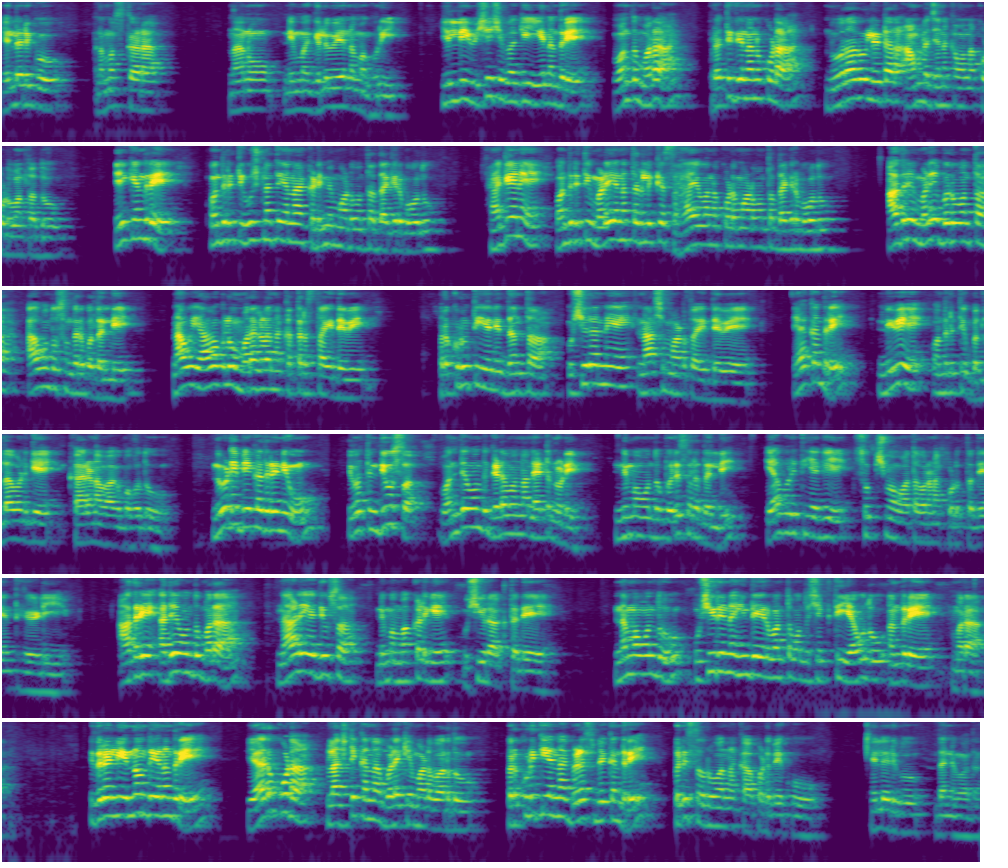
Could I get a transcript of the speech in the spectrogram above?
ಎಲ್ಲರಿಗೂ ನಮಸ್ಕಾರ. ನಾನು ನಿಮ್ಮ ಗೆಲುವೇ ನಮ್ಮ ಗುರಿ. ಇಲ್ಲಿ ವಿಶೇಷವಾಗಿ ಏನಂದರೆ, ಒಂದು ಮರ ಪ್ರತಿದಿನವೂ ಕೂಡ ನೂರಾರು ಲೀಟರ್ ಆಮ್ಲಜನಕವನ್ನು ಕೊಡುವಂಥದ್ದು. ಏಕೆಂದರೆ, ಒಂದು ರೀತಿ ಉಷ್ಣತೆಯನ್ನು ಕಡಿಮೆ ಮಾಡುವಂಥದ್ದಾಗಿರಬಹುದು. ಹಾಗೆಯೇ ಒಂದು ರೀತಿ ಮಳೆಯನ್ನು ತರಲಿಕ್ಕೆ ಸಹಾಯವನ್ನು ಕೂಡ ಮಾಡುವಂಥದ್ದಾಗಿರಬಹುದು. ಆದರೆ ಮಳೆ ಬರುವಂಥ ಆ ಒಂದು ಸಂದರ್ಭದಲ್ಲಿ ನಾವು ಯಾವಾಗಲೂ ಮರಗಳನ್ನು ಕತ್ತರಿಸ್ತಾ ಇದ್ದೇವೆ. ಪ್ರಕೃತಿಯಲ್ಲಿದ್ದಂಥ ಉಸಿರನ್ನೇ ನಾಶ ಮಾಡ್ತಾ ಇದ್ದೇವೆ. ಯಾಕಂದರೆ ನೀವೇ ಒಂದು ರೀತಿ ಬದಲಾವಣೆಗೆ ಕಾರಣವಾಗಬಹುದು. ನೋಡಿ ಬೇಕಾದರೆ ನೀವು ಇವತ್ತಿನ ದಿವಸ ಒಂದೇ ಒಂದು ಗಿಡವನ್ನು ನೆಟ್ಟು ನೋಡಿ. ನಿಮ್ಮ ಒಂದು ಪರಿಸರದಲ್ಲಿ ಯಾವ ರೀತಿಯಾಗಿ ಸೂಕ್ಷ್ಮ ವಾತಾವರಣ ಕೊಡುತ್ತದೆ ಅಂತ ಹೇಳಿ. ಆದರೆ ಅದೇ ಒಂದು ಮರ ನಾಳೆಯ ದಿವಸ ನಿಮ್ಮ ಮಕ್ಕಳಿಗೆ ಉಸಿರಾಗ್ತದೆ. ನಮ್ಮ ಒಂದು ಉಸಿರಿನ ಹಿಂದೆ ಇರುವಂಥ ಒಂದು ಶಕ್ತಿ ಯಾವುದು ಅಂದರೆ ಮರ. ಇದರಲ್ಲಿ ಇನ್ನೊಂದು ಏನಂದರೆ ಯಾರು ಕೂಡ ಪ್ಲಾಸ್ಟಿಕ್ಕನ್ನು ಬಳಕೆ ಮಾಡಬಾರ್ದು. ಪ್ರಕೃತಿಯನ್ನು ಬೆಳೆಸಬೇಕಂದ್ರೆ ಪರಿಸರವನ್ನು ಕಾಪಾಡಬೇಕು. ಎಲ್ಲರಿಗೂ ಧನ್ಯವಾದ.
